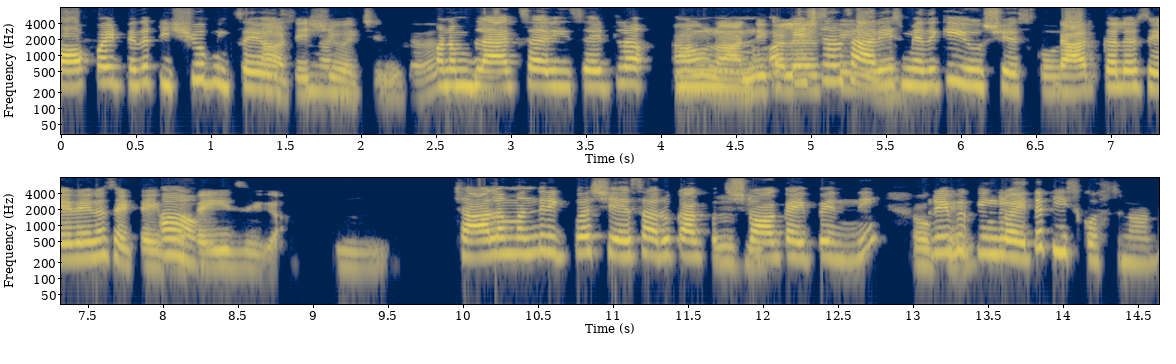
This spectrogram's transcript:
హాఫ్ వైట్ మీద టిష్యూ మిక్స్ అయ్యి టిష్యూ. వచ్చింది కదా. మనం బ్లాక్ సారీస్ ఇట్లా అవును, అన్ని colours కి- సారీస్ మీదకి యూస్ చేసుకోవచ్చు. డార్క్ కలర్స్ ఏదైనా సెట్ అయిపోతాయి ఈజీగా. చాలా మంది రిక్వెస్ట్ చేశారు కాకపోతే. స్టాక్ అయిపోయింది. ప్రీ బుకింగ్లో అయితే తీసుకొస్తున్నాను.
